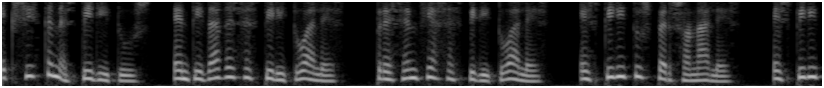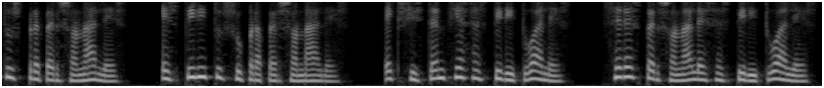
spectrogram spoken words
Existen espíritus, entidades espirituales, presencias espirituales, espíritus personales, espíritus prepersonales, espíritus suprapersonales, existencias espirituales, seres personales espirituales,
